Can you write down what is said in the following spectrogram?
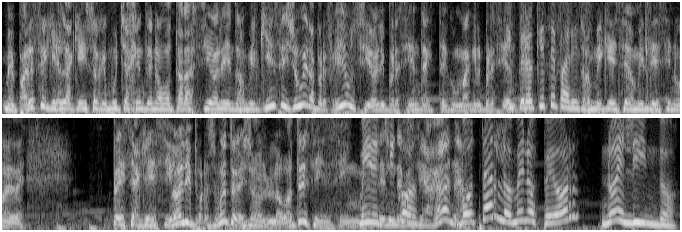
me parece que es la que hizo que mucha gente no votara a Scioli en 2015 y yo hubiera preferido un Scioli presidente que un Macri ¿Y presidente. pero qué te parece? 2015-2019. Pese a que Scioli, por supuesto, que yo lo voté sin, sin, Miren, sin chicos, demasiada gana. votar lo menos peor no es lindo.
